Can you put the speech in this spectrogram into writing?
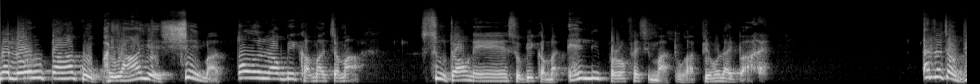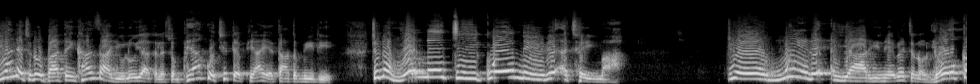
နှလုံးသားကိုဖရားရဲ့ရှေ့မှာတွန်းလောင်းပြီးခါမှကျွန်မဆူတောင်းတယ်ဆိုပြီးခါမှအဲလီ profession မှာသူကပြောလိုက်ပါတယ်အဲ့ဒါကြောင့်ဒီကနေ့ကျွန်တော်ဗာတင်ခန်းစာယူလို့ရတယ်လဲဆိုဘုရားကိုချစ်တဲ့ဘုရားရဲ့သားသမီးတွေကျွန်တော်ဝန်းနေကြည်ကွဲနေတဲ့အချိန်မှာပျော်မွေ့တဲ့အရာတွေနဲ့ပဲကျွန်တော်လောက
